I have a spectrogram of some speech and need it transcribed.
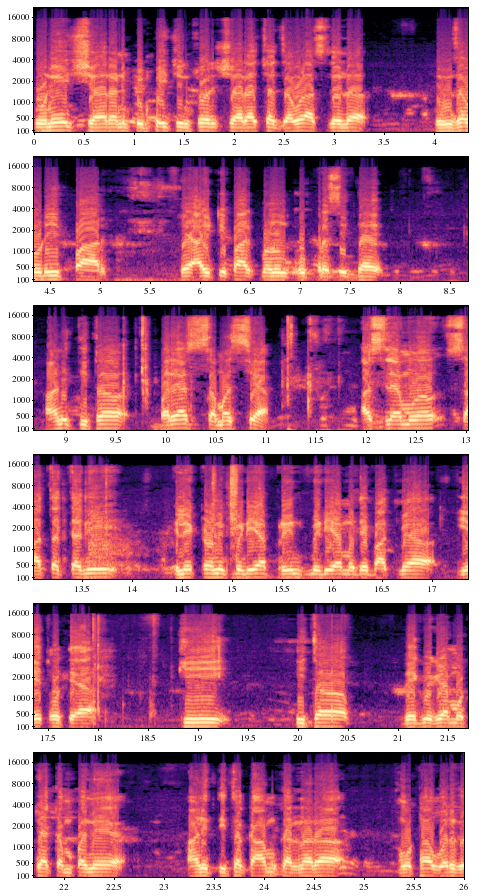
पुणे शहर आणि पिंपरी चिंचवड शहराच्या जवळ असलेलं हिंजवडी पार्क हे आय टी पार्क म्हणून खूप प्रसिद्ध आहे. आणि तिथं बऱ्याच समस्या असल्यामुळं सातत्याने इलेक्ट्रॉनिक मीडिया प्रिंट मीडियामध्ये बातम्या येत होत्या की इथं वेगवेगळ्या मोठ्या कंपन्या आणि तिथं काम करणारा मोठा वर्ग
